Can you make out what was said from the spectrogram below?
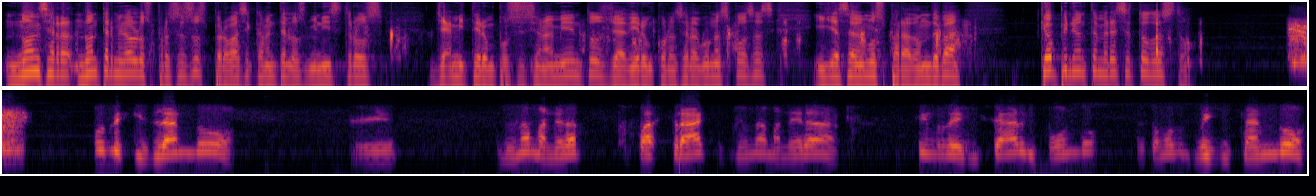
no, han no han terminado los procesos, pero básicamente los ministros ya emitieron posicionamientos, ya dieron a conocer algunas cosas y ya sabemos para dónde va. ¿Qué opinión te merece todo esto? Estamos legislando eh, de una manera fast track, de una manera sin revisar el fondo. Estamos legislando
